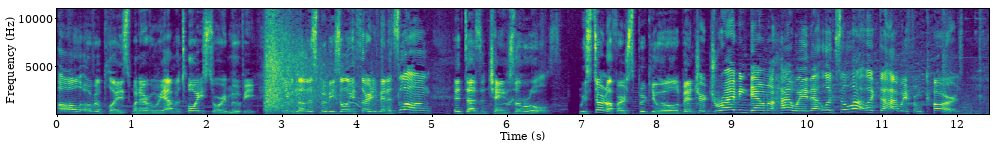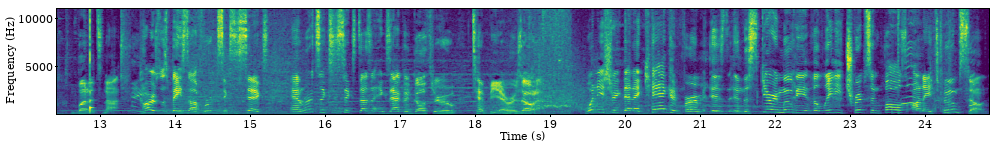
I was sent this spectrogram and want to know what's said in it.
all over the place whenever we have a Toy Story movie. Even though this movie's only 30 minutes long, it doesn't change the rules. We start off our spooky little adventure driving down a highway that looks a lot like the highway from Cars. But it's not. Cars was based off Route 66, and Route 66 doesn't exactly go through Tempe, Arizona. One Easter egg that I can confirm is in the scary movie, the lady trips and falls on a tombstone.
